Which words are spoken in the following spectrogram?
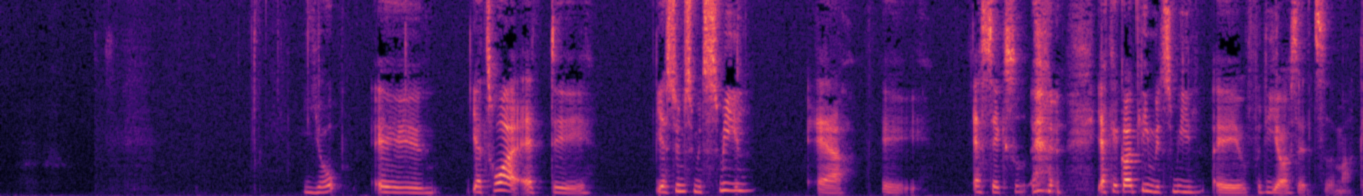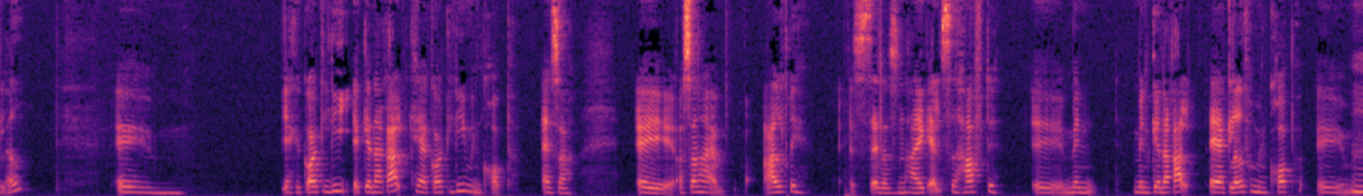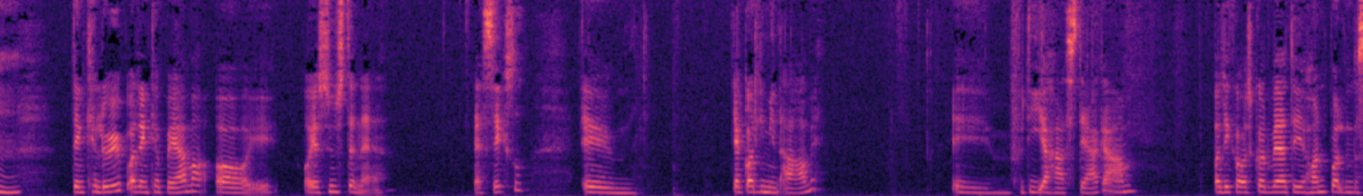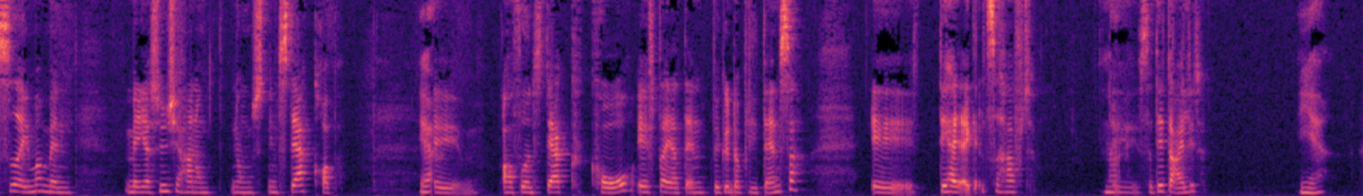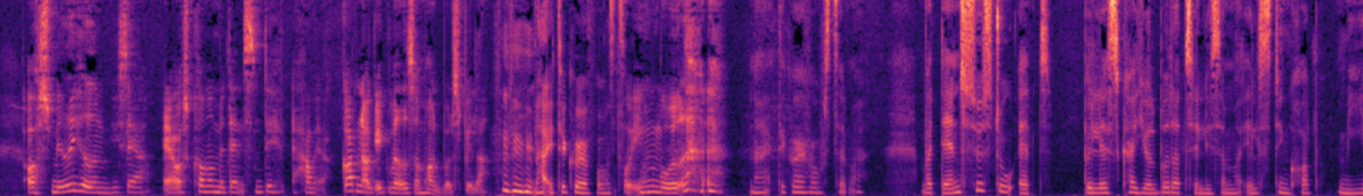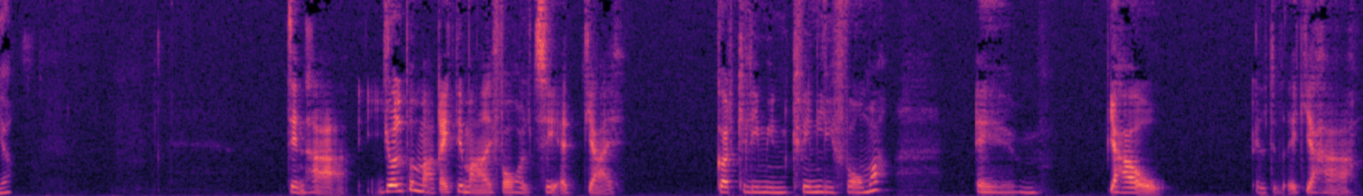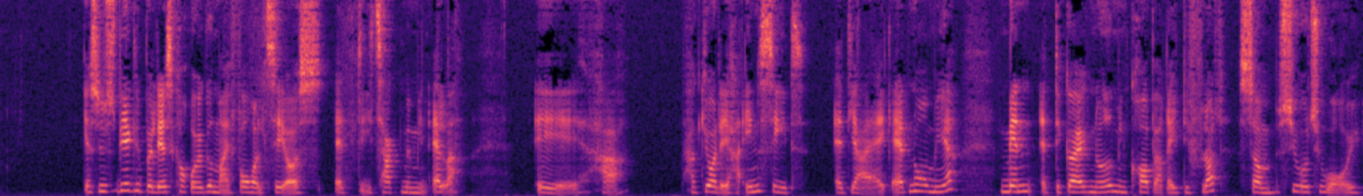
Jo, øh, jeg tror, at øh, jeg synes, mit smil er, øh, er sexet. jeg kan godt lide mit smil, øh, fordi jeg også altid er meget glad. Øh, jeg kan godt lide, jeg, generelt kan jeg godt lide min krop. Altså, øh, og sådan har jeg aldrig, eller sådan har jeg ikke altid haft det. Øh, men, men generelt er jeg glad for min krop. Øh, Mm. den kan løbe, og den kan bære mig, og, øh, og jeg synes, den er, er sexet. Øh, jeg kan godt lide mine arme, øh, fordi jeg har stærke arme. Og det kan også godt være, at det er håndbolden, der sidder i mig, men, men jeg synes, jeg har nogle, nogle, en stærk krop. Ja. Øh, og har fået en stærk kår, efter jeg dan- begyndte at blive danser. Øh, det har jeg ikke altid haft. Nej. Øh, så det er dejligt. Ja. Og smidigheden, især, er også kommet med dansen. Det har jeg godt nok ikke været som håndboldspiller. Nej, det kunne jeg På forestille mig. ingen måde. Nej, det kunne jeg forestille mig. Hvordan synes du, at burlesk har hjulpet dig til ligesom at elske din krop mere? den har hjulpet mig rigtig meget i forhold til, at jeg godt kan lide mine kvindelige former. Øh, jeg har jo, eller det ved jeg ikke, jeg har, jeg synes virkelig, burlesk har rykket mig i forhold til også, at i takt med min alder, øh, har, har gjort, at jeg har indset, at jeg er ikke 18 år mere, men at det gør ikke noget. Min krop er rigtig flot som 27-årig,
